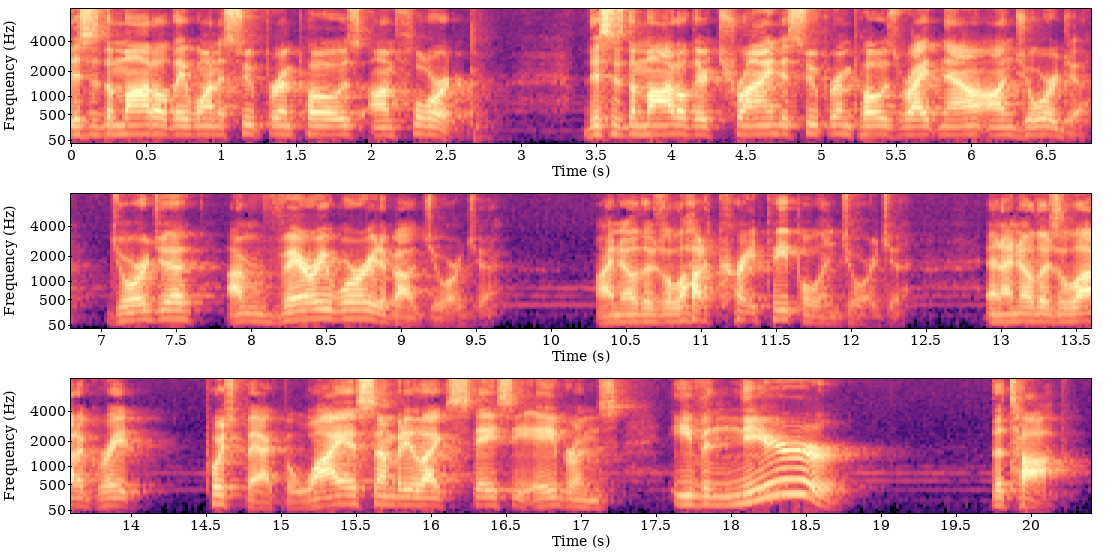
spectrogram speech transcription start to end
This is the model they want to superimpose on Florida. This is the model they're trying to superimpose right now on Georgia. Georgia, I'm very worried about Georgia. I know there's a lot of great people in Georgia, and I know there's a lot of great pushback, but why is somebody like Stacey Abrams even near the top?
